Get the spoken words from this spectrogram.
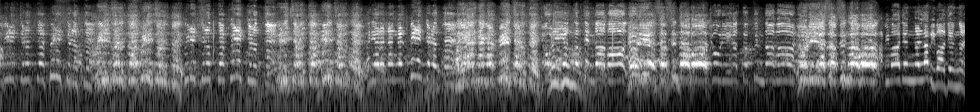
പിടിച്ചെടുത്ത് പിടിച്ചെടുത്ത്. പിടിച്ചെടുത്ത് പിടിച്ചെടുത്ത്. ഹരിയാന ഞങ്ങൾ പിടിച്ചെടുത്ത് യു ഡി എഫ് സിന്ദാബാദ്. യു ഡി എഫ് സിന്ദാബാദ്. അഭിവാദ്യങ്ങൾ അഭിവാദ്യങ്ങൾ.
